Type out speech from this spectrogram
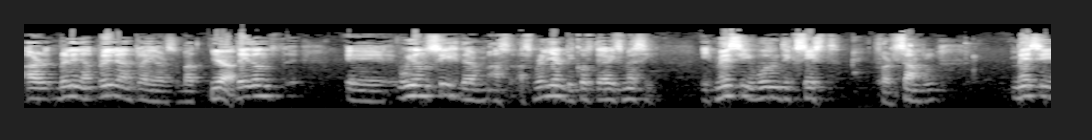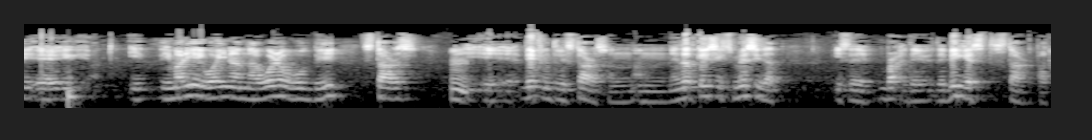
are brilliant, brilliant players, but Yeah. they don't. Uh, we don't see them as, as brilliant because there is Messi. If Messi wouldn't exist, for example, Messi, uh, I- Di Maria, Higuain, and Agüero would be stars, Mm. uh, definitely stars, and, and in that case, it's Messi that is the the, the biggest star. But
